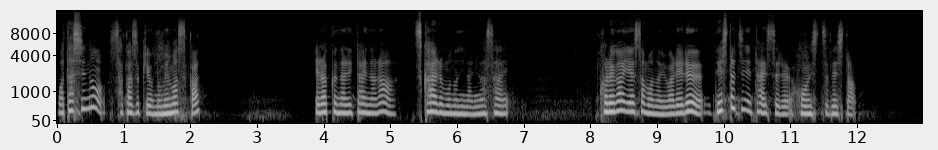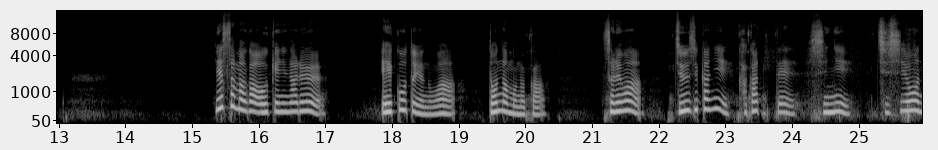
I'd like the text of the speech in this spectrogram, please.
私の杯を飲めますか。偉くなりたいなら使えるものになりなさい。これがイエス様の言われる弟子たちに対する本質でした。イエス様がお受けになる栄光というのはどんなものか。それは十字架にかかって死に血潮を流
